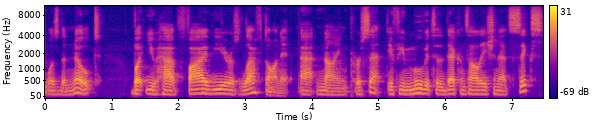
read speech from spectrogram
was the note but you have five years left on it at 9%. If you move it to the debt consolidation at 6%,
